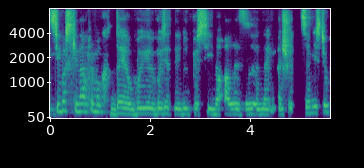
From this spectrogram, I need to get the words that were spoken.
Сіверський напрямок, де бої йдуть постійно, але з найменшою інтенсивністю,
